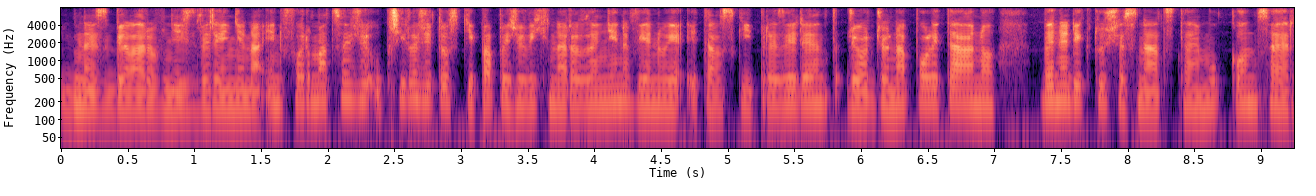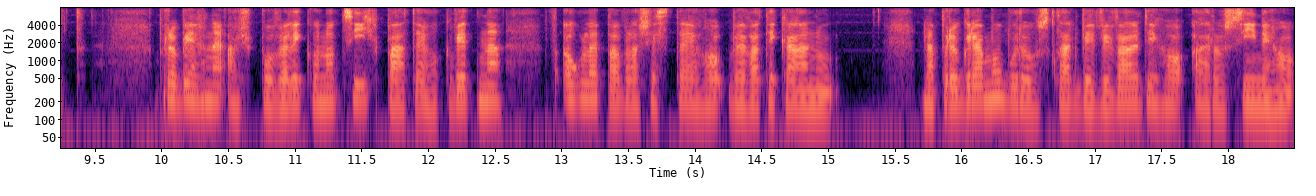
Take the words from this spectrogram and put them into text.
Dnes byla rovněž zveřejněna informace, že u příležitosti papežových narozenin věnuje italský prezident Giorgio Napolitano Benediktu XVI. koncert. Proběhne až po velikonocích 5. května v aule Pavla VI. ve Vatikánu. Na programu budou skladby Vivaldiho a Rossiniho.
